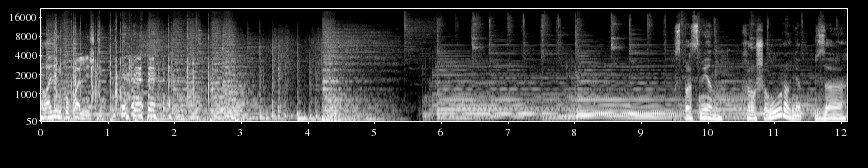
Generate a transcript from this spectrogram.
Гладим купальнички. Спортсмен хорошего уровня за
